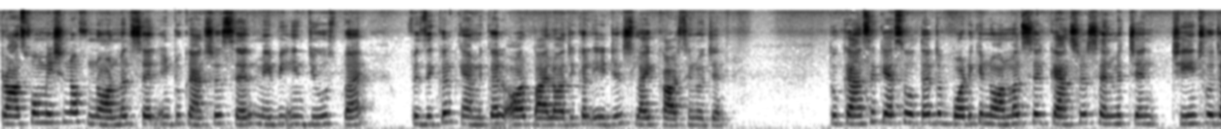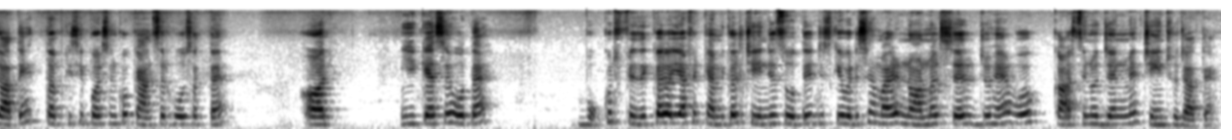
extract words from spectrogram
transformation of normal cell into cancer cell may be induced by physical chemical और बायोलॉजिकल एजेंट्स लाइक कार्सिनोजन तो कैंसर कैसे होता है? जब बॉडी के नॉर्मल सेल कैंसर सेल में चेंज हो जाते हैं, तब किसी पर्सन को कैंसर हो सकता है। और ये कैसे होता है? कुछ फ़िज़िकल या फिर केमिकल चेंजेस होते हैं, जिसकी वजह से हमारे नॉर्मल सेल जो हैं, वो कार्सिनोजेन में चेंज हो जाते हैं।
